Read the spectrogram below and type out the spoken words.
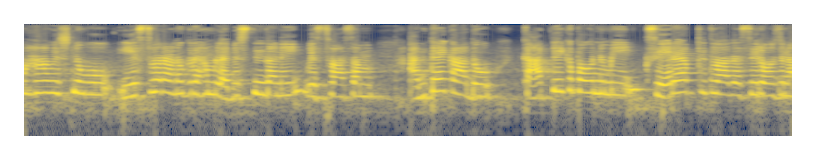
మహావిష్ణువు ఈశ్వర అనుగ్రహం లభిస్తుందని విశ్వాసం. అంతేకాదు కార్తీక పౌర్ణమి క్షీరాబ్ది ద్వాదశి రోజున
